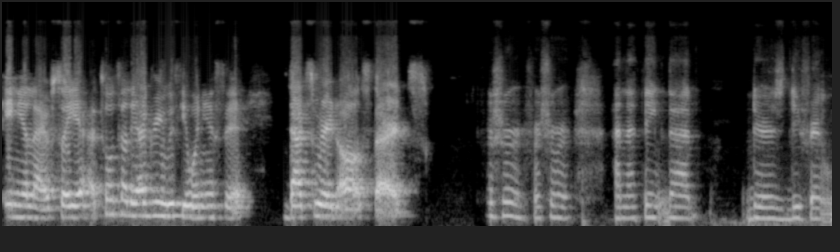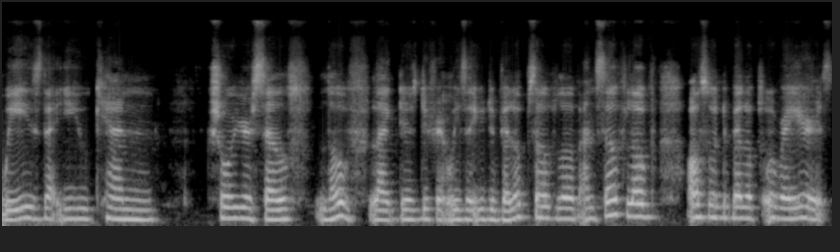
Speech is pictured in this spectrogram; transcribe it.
in your life. So yeah i totally agree with you when you say that's where it all starts. For sure for sure. And i think that there's different ways that you can show yourself love. Like there's different ways that you develop self-love and self-love also develops over years.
